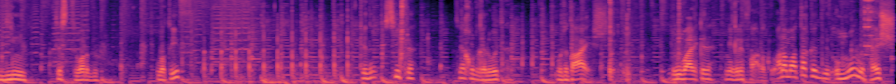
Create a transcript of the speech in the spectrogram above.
اديني تيست برضو. لطيف. كده سيكة. تاخد غلوتها وتتعايش. وبعد كده نغرفها على طول. على ما أعتقد الأمور ما فيهاش.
